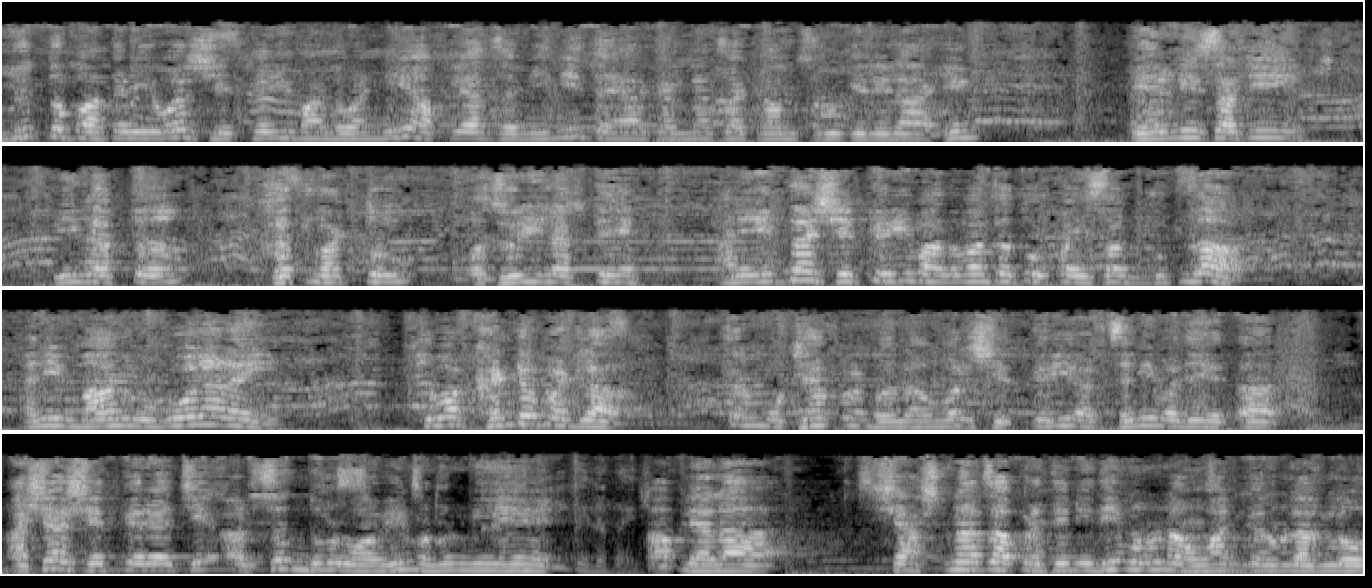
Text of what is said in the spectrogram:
युद्ध पातळीवर शेतकरी बांधवांनी आपल्या जमिनी तयार करण्याचं काम सुरू केलेलं आहे. पेरणीसाठी बी लागतं खत लागतो मजुरी लागते आणि एकदा शेतकरी बांधवाचा तो पैसा गुतला आणि माल उगवला नाही किंवा खंड पडला तर मोठ्या प्रमाणावर शेतकरी अडचणीमध्ये येतात. अशा शेतकऱ्याची अडचण दूर व्हावी म्हणून मी हे आपल्याला शासनाचा प्रतिनिधी म्हणून आव्हान करू लागलो.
